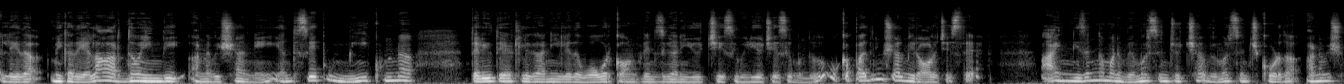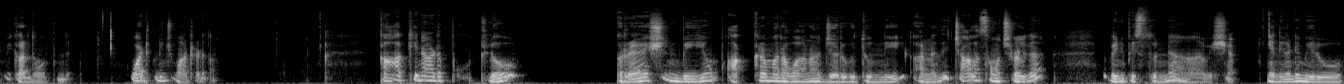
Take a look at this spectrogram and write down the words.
లేదా మీకు అది ఎలా అర్థమైంది అన్న విషయాన్ని ఎంతసేపు మీకున్న తెలివితేటలు కానీ లేదా ఓవర్ కాన్ఫిడెన్స్ కానీ యూజ్ చేసి వీడియో చేసే ముందు ఒక పది నిమిషాలు మీరు ఆలోచిస్తే ఆయన నిజంగా మనం విమర్శించవచ్చా విమర్శించకూడదా అన్న విషయం మీకు అర్థమవుతుంది. వాటి గురించి మాట్లాడదాం. కాకినాడ పోర్ట్లో రేషన్ బియ్యం అక్రమ రవాణా జరుగుతుంది అన్నది చాలా సంవత్సరాలుగా వినిపిస్తున్న విషయం. ఎందుకంటే మీరు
